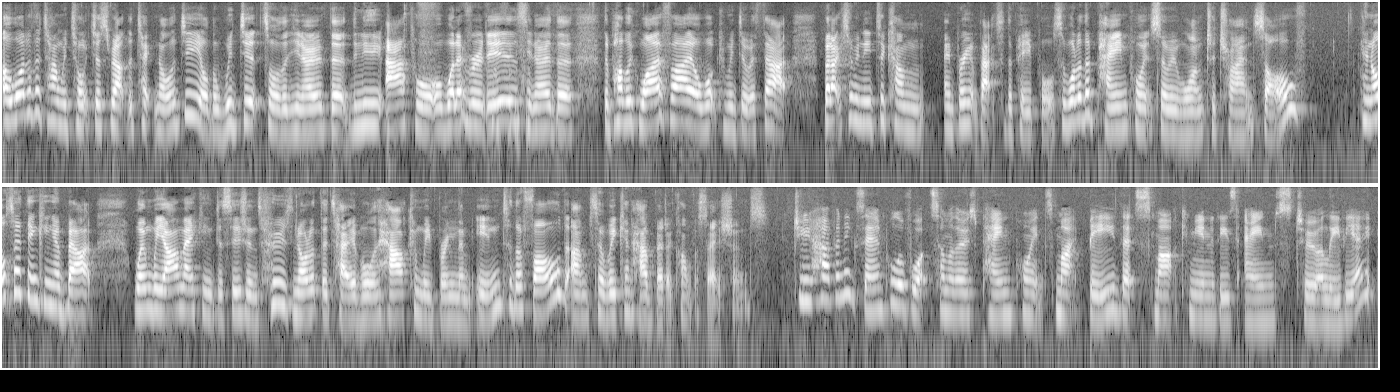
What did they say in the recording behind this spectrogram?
a lot of the time we talk just about the technology or the widgets or the you know the, the new app or, or whatever it is you know the, the public wi-fi or what can we do with that? But actually we need to come and bring it back to the people. So what are the pain points that we want to try and solve? And also thinking about when we are making decisions who's not at the table and how can we bring them into the fold um, so we can have better conversations do you have an example of what some of those pain points might be that Smart Communities aims to alleviate?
